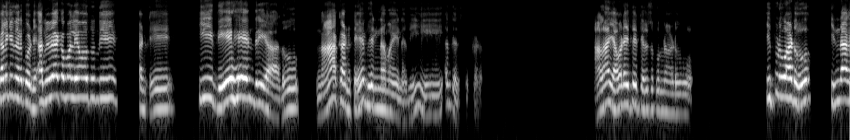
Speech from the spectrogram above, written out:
కలిగింది అనుకోండి ఆ వివేకం వల్ల ఏమవుతుంది? అంటే ఈ దేహేంద్రియాలు నాకంటే భిన్నమైనవి అని తెలుసుకుంటాడు. అలా ఎవడైతే తెలుసుకున్నాడో ఇప్పుడు వాడు ఇందాక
